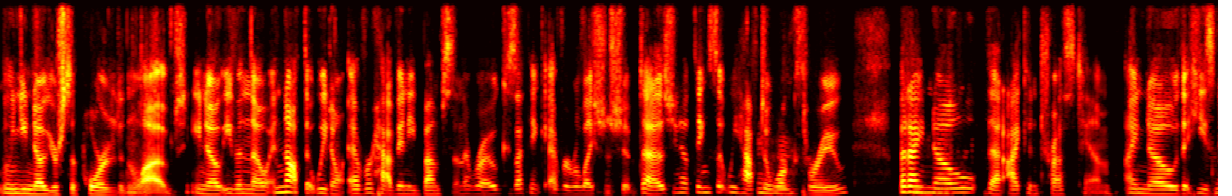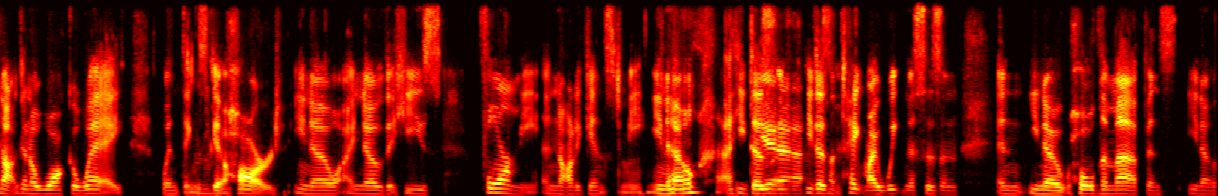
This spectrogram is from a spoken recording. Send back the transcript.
when you know you're supported and loved, you know, even though, and not that we don't ever have any bumps in the road, because I think every relationship does, you know, things that we have to mm-hmm. work through. But mm-hmm. I know that I can trust him. I know that he's not going to walk away when things mm-hmm. get hard. You know, I know that he's for me and not against me you know he doesn't yeah. he doesn't take my weaknesses and and you know hold them up and you know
